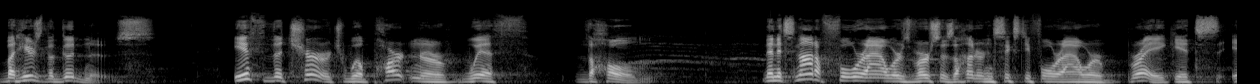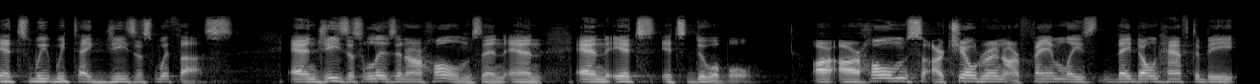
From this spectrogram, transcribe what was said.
But here's the good news if the church will partner with the home, then it's not a four hours versus 164 hour break. It's, it's we, we take Jesus with us. And Jesus lives in our homes, and, and, and it's, it's doable our, our homes, our children, our families, they don't have to be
